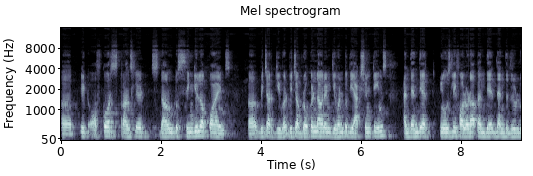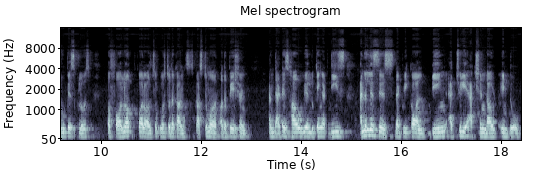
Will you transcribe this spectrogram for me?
uh, it of course translates down to singular points uh, which are given, which are broken down and given to the action teams, and then they're closely followed up, and then then the loop is closed. A follow-up call also goes to the customer or the patient, and that is how we are looking at these analysis that we call being actually actioned out into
